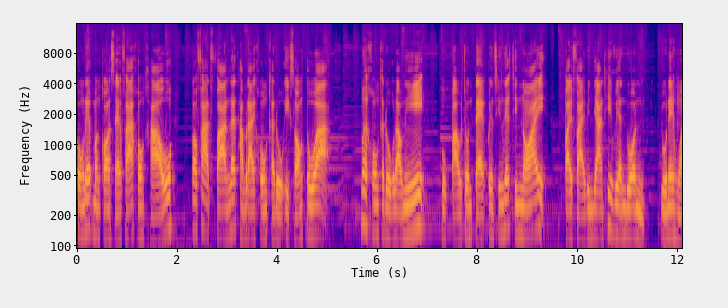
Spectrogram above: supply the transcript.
กรงเล็บมังกรสายฟ้าของเขา ก็ฟาดฟันและทำลายโครงกระดูกอีกสองตัว เมื่อโครงกระดูกเหล่านี้ถูกเป่าจนแตกเป็นชิ้นเล็กชิ้นน้อยไฟฝ่ายวิญญาณที่เวียนวนอยู่ในหัว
